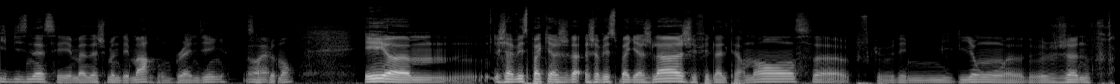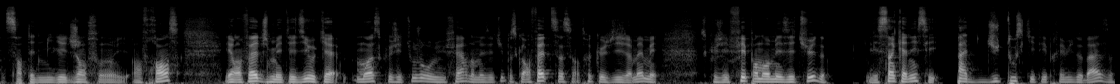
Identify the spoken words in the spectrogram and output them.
e-business et management des marques, donc branding, Ouais. simplement. Et euh, j'avais ce j'avais ce bagage-là, j'ai fait de l'alternance, euh, parce que des millions euh, de jeunes, enfin, centaines de milliers de gens font en France. Et en fait, je m'étais dit, ok, moi, ce que j'ai toujours voulu faire dans mes études, parce qu'en fait, ça c'est un truc que je dis jamais, mais ce que j'ai fait pendant mes études, les cinq années, c'est pas du tout ce qui était prévu de base.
